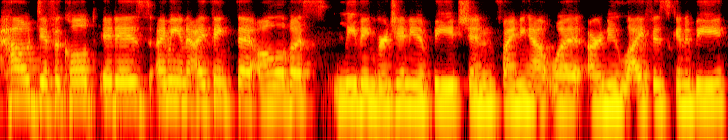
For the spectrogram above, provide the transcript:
how difficult it is. I mean, I think that all of us leaving Virginia Beach and finding out what our new life is going to be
